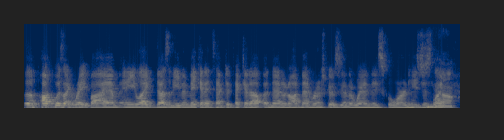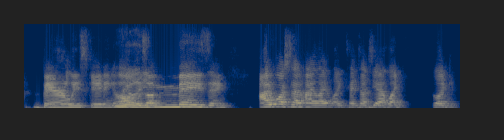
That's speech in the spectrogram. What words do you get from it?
the puck was like right by him and he like doesn't even make an attempt to pick it up and then an odd man rush goes the other way and they score and he's just no. like barely skating. Really? Oh, it was amazing. I watched that highlight like 10 times. Yeah, like like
